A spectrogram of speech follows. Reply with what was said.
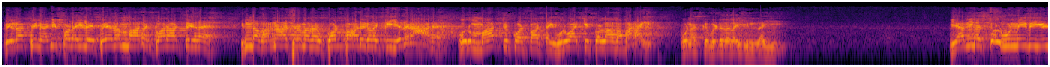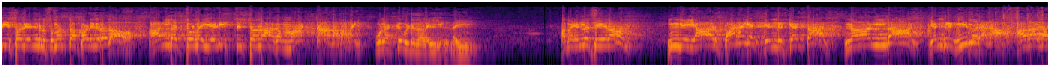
பிறப்பின் அடிப்படையிலே பேதம்பாரை பாராட்டுகிற இந்த வர்ணாசிரம கோட்பாடுகளுக்கு எதிராக ஒரு மாற்று கோட்பாட்டை உருவாக்கிக் கொள்ளாத வரை உனக்கு விடுதலை இல்லை. எந்த சொல் உன் மீது இழி சொல் என்று சுமத்தப்படுகிறதோ அந்த சொல்லை எழுச்சி சொல்லாக மாற்றாத வரை உனக்கு விடுதலை இல்லை. அப்ப என்ன செய்யலாம்? இங்கே யார் பறையன் என்று கேட்டால் நான் தான் என்று நிமிரடா. அதான்டா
